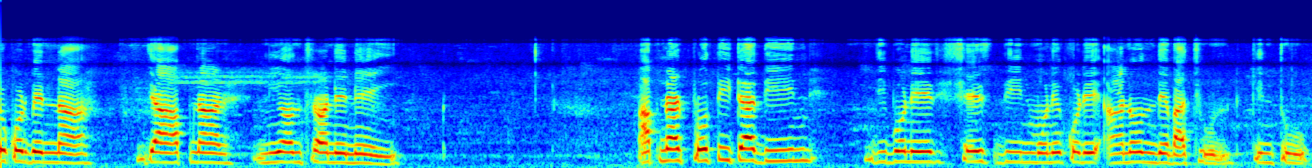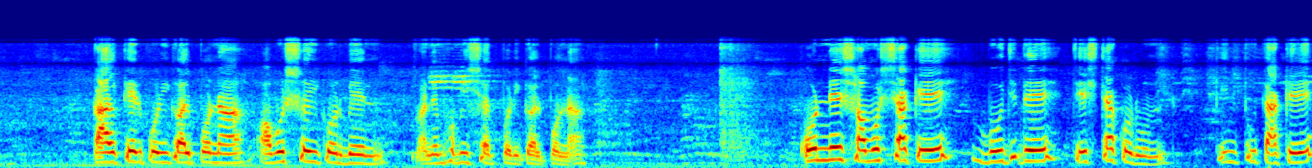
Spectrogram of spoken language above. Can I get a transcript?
করবেন না, যা আপনার নিয়ন্ত্রণে নেই। আপনার প্রতিটা দিন, জীবনের শেষ দিন মনে করে আনন্দে বাঁচুন। কিন্তু কালকের পরিকল্পনা অবশ্যই করবেন মানে ভবিষ্যৎ পরিকল্পনা। অন্যের সমস্যাকে বুঝতে চেষ্টা করুন, কিন্তু তাকে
